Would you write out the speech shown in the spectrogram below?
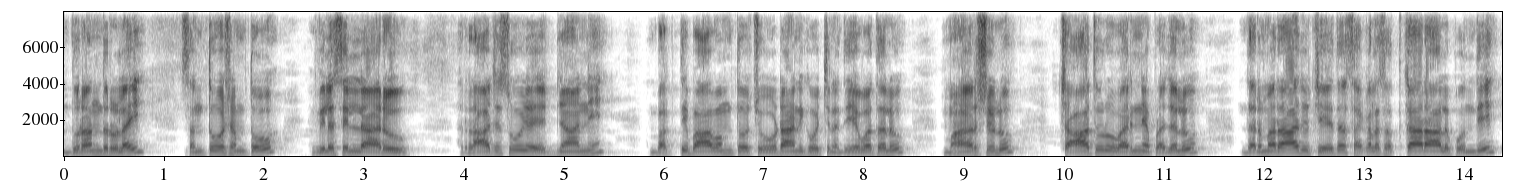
దురంధరులై సంతోషంతో విలసిల్లారు. రాజసూయ యజ్ఞాన్ని భక్తి భావంతో చూడడానికి వచ్చిన దేవతలు మహర్షులు చాతురు వర్ణ్య ప్రజలు ధర్మరాజు చేత సకల సత్కారాలు పొంది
